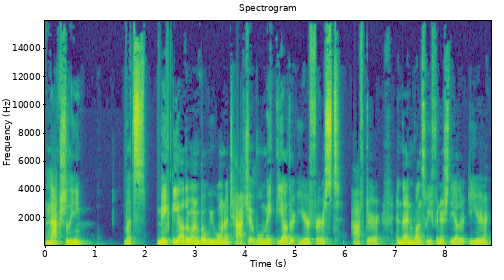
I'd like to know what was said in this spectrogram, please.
And actually, let's make the other one, but we won't attach it. We'll make the other ear first after, and then once we finish the other ear,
